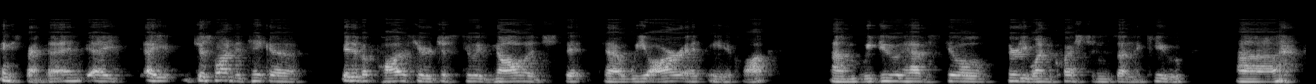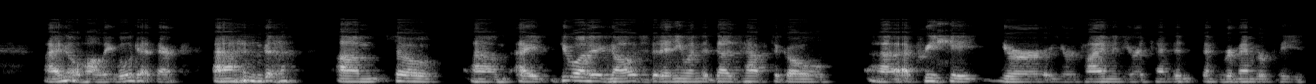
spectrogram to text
Thanks, Brenda. And I, I just wanted to take a bit of a pause here just to acknowledge that uh, we are at 8 o'clock. Um, we do have still 31 questions on the queue. Uh, I know, Holly, we'll get there. And um, so um, I do want to acknowledge that anyone that does have to go, uh, appreciate your your time and your attendance. And remember, please,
